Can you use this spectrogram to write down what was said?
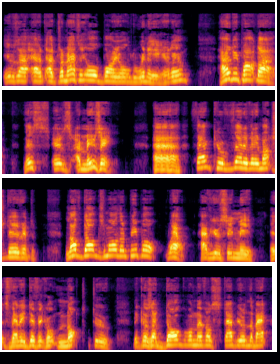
he was a, a, a, dramatic old boy, old Winnie, you know. Howdy, partner. This is amazing. Uh, thank you very, very much, David. Love dogs more than people. Well, have you seen me? It's very difficult not to, because a dog will never stab you in the back.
